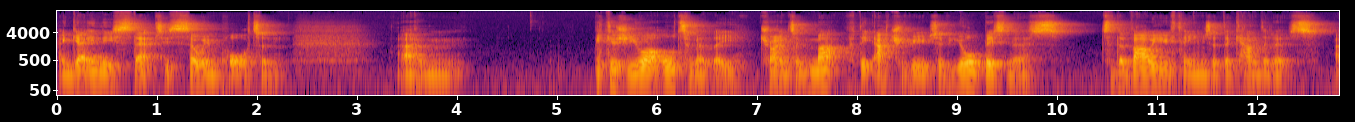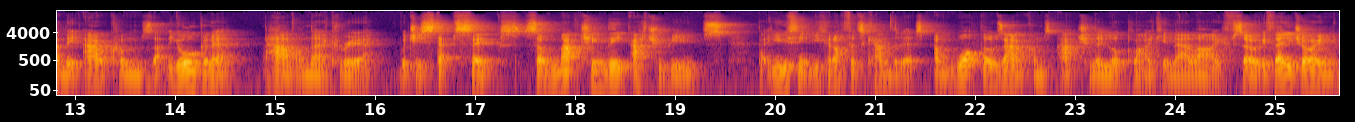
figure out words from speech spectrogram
and getting these steps is so important. Um, because you are ultimately trying to map the attributes of your business to the value themes of the candidates and the outcomes that you're going to have on their career, which is step six. So, matching the attributes that you think you can offer to candidates and what those outcomes actually look like in their life. So, if they join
